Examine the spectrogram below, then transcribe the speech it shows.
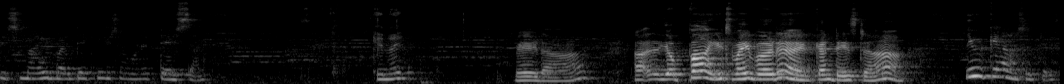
It's my birthday cake, so I want to taste some. Can I? ಬೇಡ. ಆ, ಯಪ್ಪ it's my birthday I can taste Taste.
